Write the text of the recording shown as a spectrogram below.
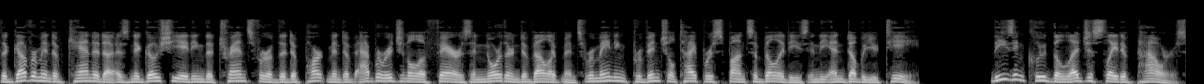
the Government of Canada is negotiating the transfer of the Department of Aboriginal Affairs and Northern Development's remaining provincial-type responsibilities in the NWT. These include the legislative powers,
